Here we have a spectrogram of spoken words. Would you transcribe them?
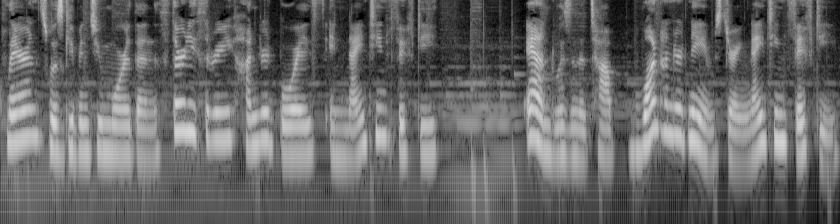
Clarence was given to more than 3,300 boys in 1950 and was in the top 100 names during 1950.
